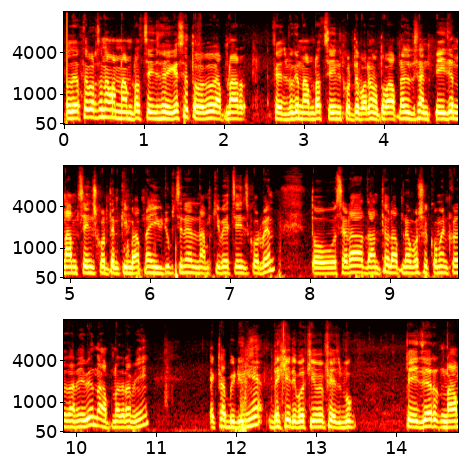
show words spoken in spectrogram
তো দেখতে পাচ্ছেন আমার নামটা চেঞ্জ হয়ে গেছে, তো এভাবে আপনার ফেসবুকের নামটা চেঞ্জ করতে পারেন অথবা আপনার যদি চান পেজের নাম চেঞ্জ করতেন কিংবা আপনার ইউটিউব চ্যানেলের নাম কীভাবে চেঞ্জ করবেন, তো সেটা জানতে হলে আপনি অবশ্যই কমেন্ট করে জানিয়েবেন আপনাদের আমি একটা ভিডিও নিয়ে দেখিয়ে দেবো কীভাবে ফেসবুক পেজের নাম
